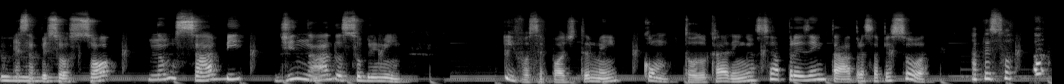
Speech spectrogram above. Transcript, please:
Uhum. Essa pessoa só não sabe de nada sobre mim. E você pode também, com todo carinho, se apresentar para essa pessoa. A pessoa, ah,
